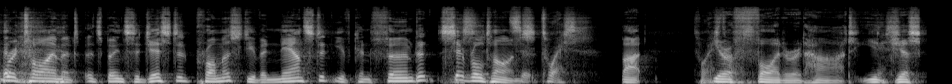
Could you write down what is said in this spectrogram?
Retirement. It's been suggested, promised. You've announced it. You've confirmed it several times. So, twice, but twice. you're twice. a fighter at heart. You just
